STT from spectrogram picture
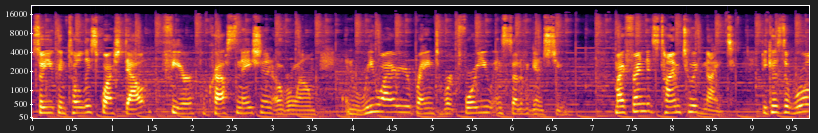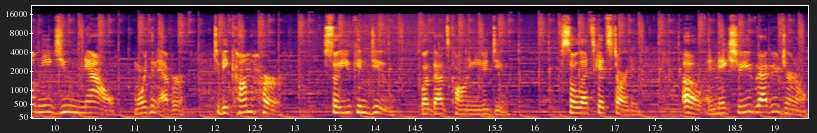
so you can totally squash doubt, fear, procrastination, and overwhelm and rewire your brain to work for you instead of against you. My friend, it's time to ignite because the world needs you now more than ever to become her so you can do what God's calling you to do. So let's get started. Oh, and make sure you grab your journal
